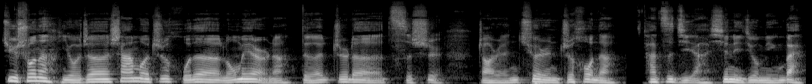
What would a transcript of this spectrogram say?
据说呢，有着沙漠之狐的隆美尔呢，得知了此事。找人确认之后呢，他自己啊心里就明白，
